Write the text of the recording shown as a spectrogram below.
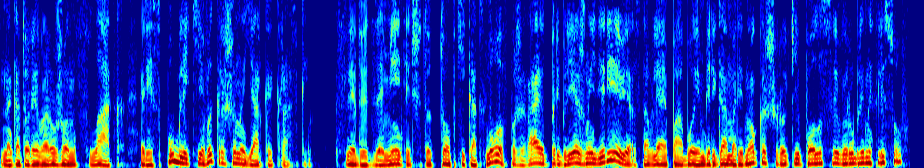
на которой вооружен флаг республики, выкрашено яркой краской. Следует заметить, что топки котлов пожирают прибрежные деревья, оставляя по обоим берегам Оренока широкие полосы вырубленных лесов.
